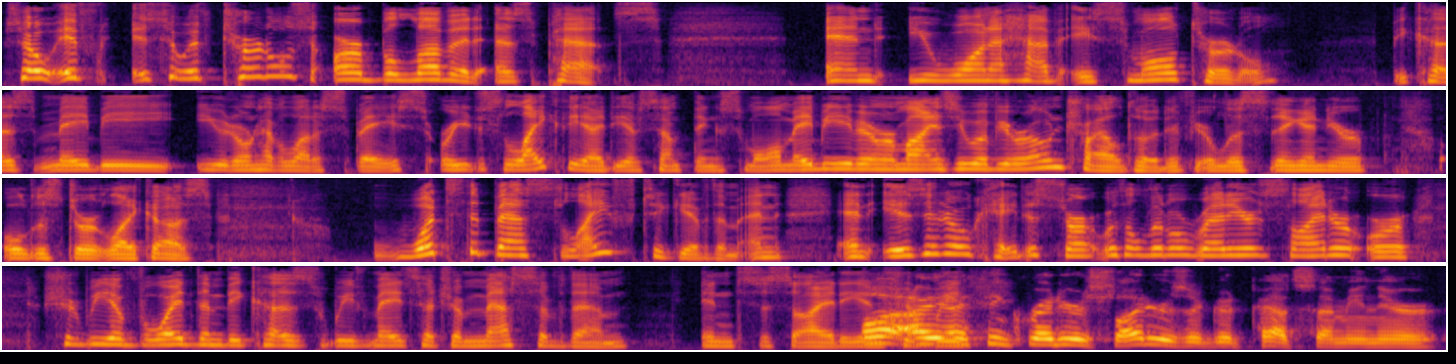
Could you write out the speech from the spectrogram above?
So if so, if turtles are beloved as pets, and you want to have a small turtle because maybe you don't have a lot of space or you just like the idea of something small, maybe even reminds you of your own childhood if you're listening and you're old as dirt like us. What's the best life to give them? And and is it okay to start with a little red-eared slider or should we avoid them because we've made such a mess of them in society? well, I, we... I, think red-eared sliders are good pets. I mean, they're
